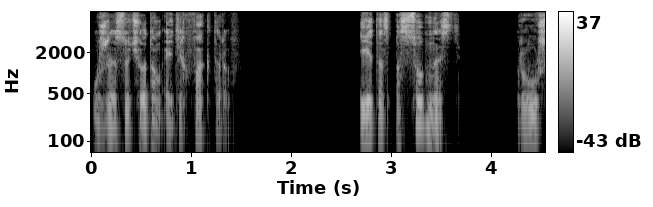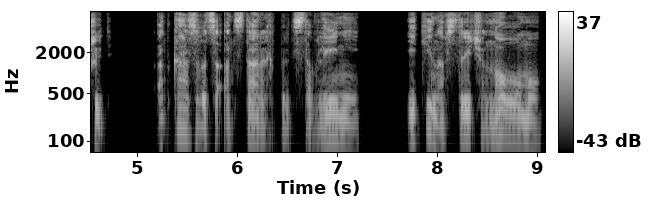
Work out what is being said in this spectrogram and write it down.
уже с учетом этих факторов. И эта способность рушить, отказываться от старых представлений, идти навстречу новому,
